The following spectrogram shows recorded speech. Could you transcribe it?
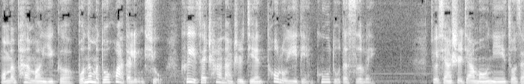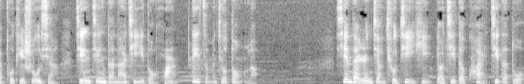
我们盼望一个不那么多话的领袖，可以在刹那之间透露一点孤独的思维，就像释迦牟尼坐在菩提树下，静静地拿起一朵花，弟子们就懂了。现代人讲求记忆，要记得快，记得多。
